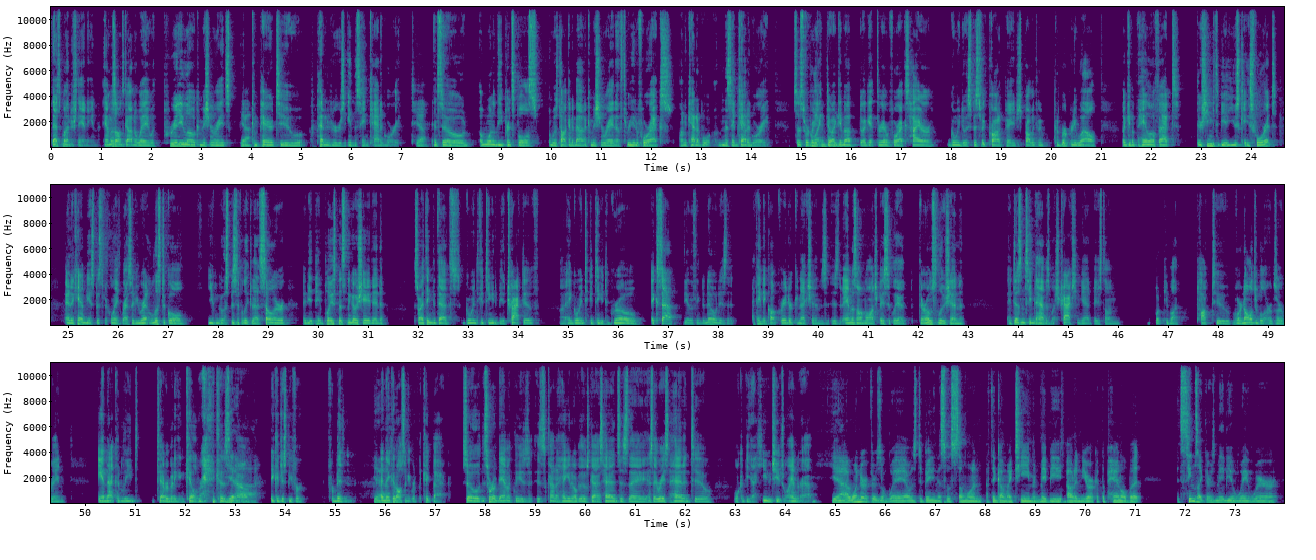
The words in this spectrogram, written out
That's my understanding. Amazon's gotten away with pretty low commission rates yeah. compared to competitors in the same category. Yeah. And so uh, one of the principals was talking about a commission rate of three to four X on a category in the same category. So sort of pretty like, do I give up? Do I get three or four X higher going to a specific product page? It's probably going to convert pretty well, but give up the halo effect. There seems to be a use case for it. And it can be a specific link, right? So if you write a listicle, you can go specifically to that seller. Maybe a paid placement's negotiated. So I think that that's going to continue to be attractive uh, and going to continue to grow. Except the other thing to note is that I think they call it Creator Connections. Is that Amazon launched basically a, their own solution. It doesn't seem to have as much traction yet, based on what people I've talked to who are knowledgeable are observing, and that could lead to everybody getting killed, right? Because yeah. you know it could just be for forbidden. Yeah. And they could also get rid of the kickback. So the sort of Damocles is, is kind of hanging over those guys' heads as they as they race ahead into what could be a huge, huge land grab. Yeah, I wonder if there's a way. I was debating this with someone, I think on my team and maybe out in New York at the panel, but it seems like there's maybe a way where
